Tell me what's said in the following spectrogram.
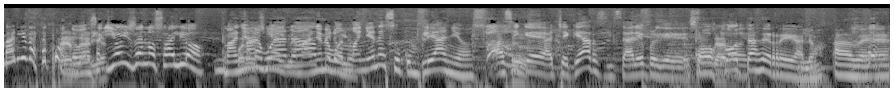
Mariana, ¿hasta cuándo va a ser? Y hoy ya no salió. Mañana vuelve, mañana pero vuelve. mañana es su cumpleaños. Así Sí. que a chequear si sale porque... seguro Ojotas de regalo. A ver.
